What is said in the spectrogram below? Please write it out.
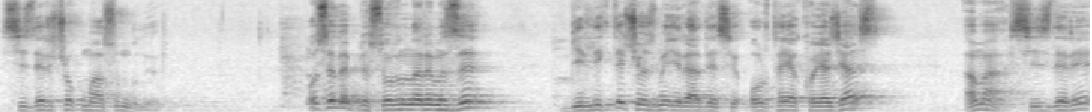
sizleri çok masum buluyorum. O sebeple sorunlarımızı birlikte çözme iradesi ortaya koyacağız. Ama sizleri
